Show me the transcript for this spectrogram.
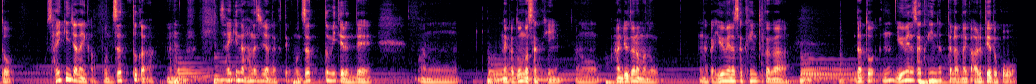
と最近じゃないか。もうずっとか。な、最近の話じゃなくてもうずっと見てるんであのーなんかどんな作品あのー韓流ドラマのなんか有名な作品とかがだとん？有名な作品だったらなんかある程度こ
